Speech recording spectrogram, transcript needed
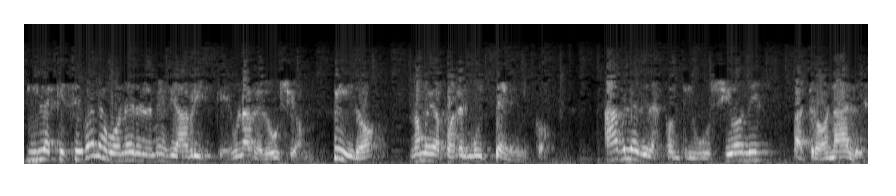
Y las que se van a abonar en el mes de abril, que es una reducción, pero no me voy a poner muy técnico, habla de las contribuciones patronales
